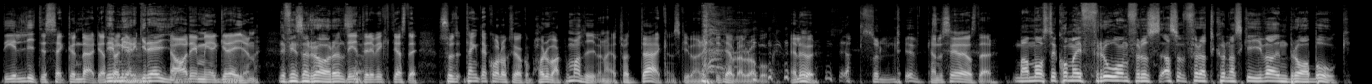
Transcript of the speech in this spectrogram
det är lite sekundärt. Jag Det är mer grejen. Ja, det är mer grejen. Det finns en rörelse. Det är inte det viktigaste. Så tänkte jag kolla också Jakob, har du varit på Maldiverna? Jag tror att där kan du skriva en riktigt jävla bra bok. Eller hur? Absolut. Kan du se oss där? Man måste komma ifrån, för att, alltså för att kunna skriva en bra bok,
